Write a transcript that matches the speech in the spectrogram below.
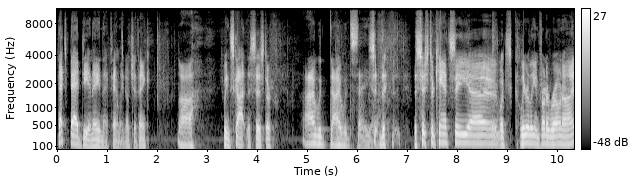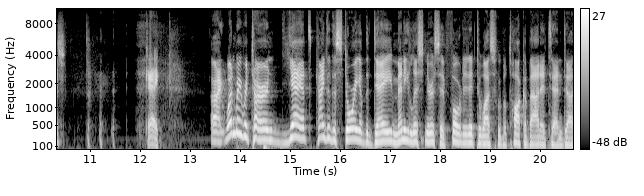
that's bad DNA in that family, don't you think? Uh, Between Scott and the sister, I would I would say uh, the, the sister can't see uh, what's clearly in front of her own eyes. Okay. All right, when we return, yeah, it's kind of the story of the day. Many listeners have forwarded it to us. We will talk about it, and uh,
